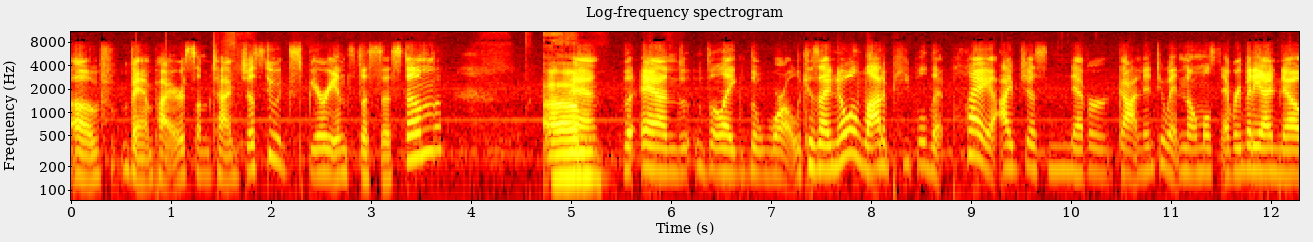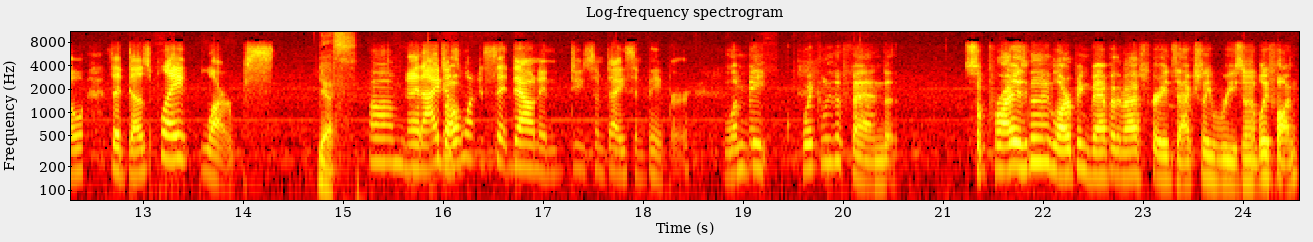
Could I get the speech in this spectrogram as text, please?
of vampires sometime just to experience the system Um, and the and the like the world because I know a lot of people that play. I've just never gotten into it, and almost everybody I know that does play larps. yes. Um, And I just so, want to sit down and do some dice and paper. let me quickly defend. Surprisingly, LARPing Vampire the Masquerade is actually reasonably fun.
